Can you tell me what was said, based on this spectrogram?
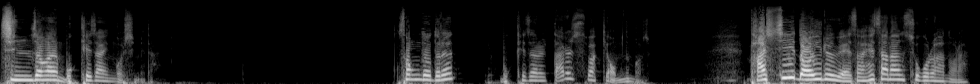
진정한 목회자인 것입니다. 성도들은 목회자를 따를 수밖에 없는 거죠. 다시 너희를 위해서 해산한 수고를 하노라.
